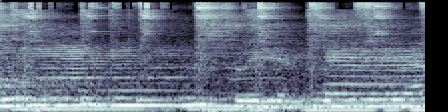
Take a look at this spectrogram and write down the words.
คุณเปลี่ยนแปง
